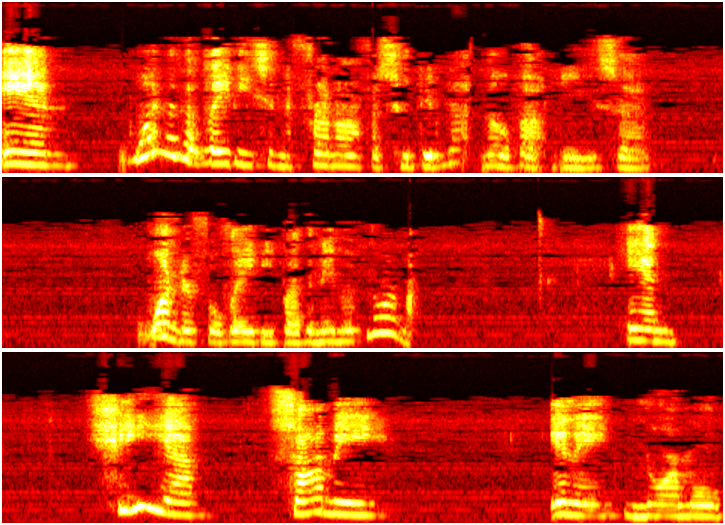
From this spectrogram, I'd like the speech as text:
And one of the ladies in the front office who did not know about me is a wonderful lady by the name of Norma. And she uh, saw me in a normal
